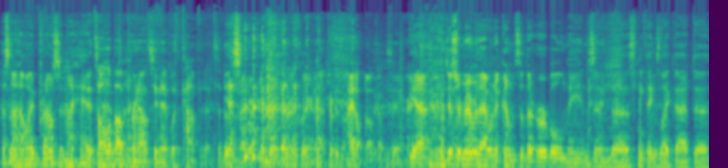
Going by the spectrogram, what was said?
that's not how I pronounce it in my head. It's all about time. pronouncing it with confidence. It doesn't matter if you say it correctly or not, because I don't know if I'm saying it right. Yeah, just remember that when it comes to the herbal names and uh, things like that. Uh,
